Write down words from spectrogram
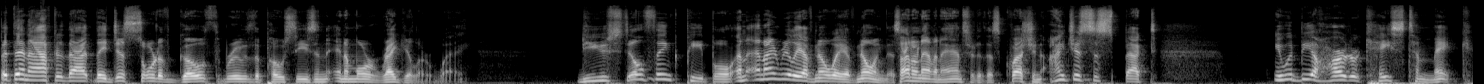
But then after that, they just sort of go through the postseason in a more regular way. Do you still think people, and, and I really have no way of knowing this, I don't have an answer to this question. I just suspect it would be a harder case to make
